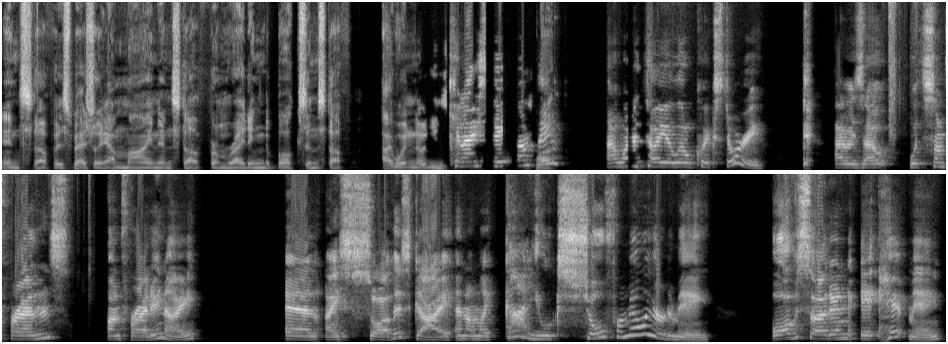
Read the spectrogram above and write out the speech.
and stuff, especially on mine and stuff from writing the books and stuff. I wouldn't know these. Can I say something? What? I want to tell you a little quick story. I was out with some friends on Friday night and I saw this guy and I'm like, God, he looks so familiar to me. All of a sudden, it hit me.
